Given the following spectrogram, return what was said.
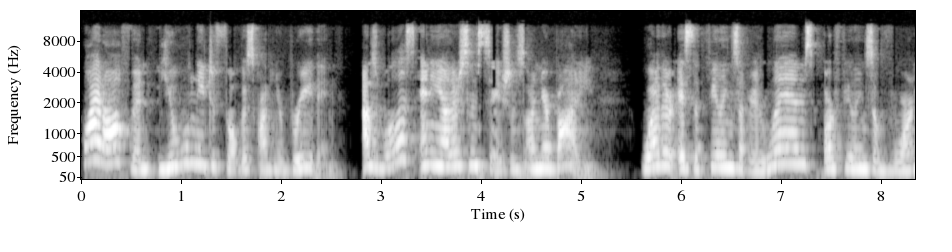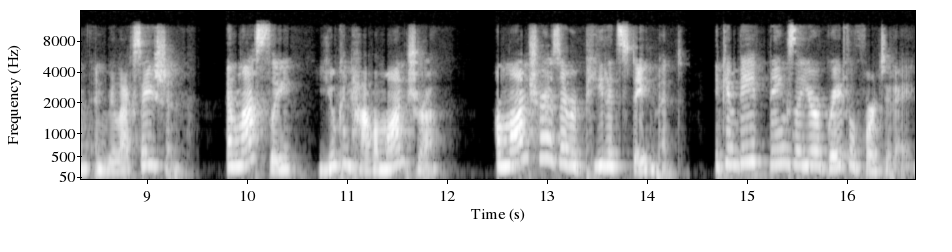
Quite often, you will need to focus on your breathing, as well as any other sensations on your body, whether it's the feelings of your limbs or feelings of warmth and relaxation. And lastly, you can have a mantra. A mantra is a repeated statement. It can be things that you're grateful for today,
